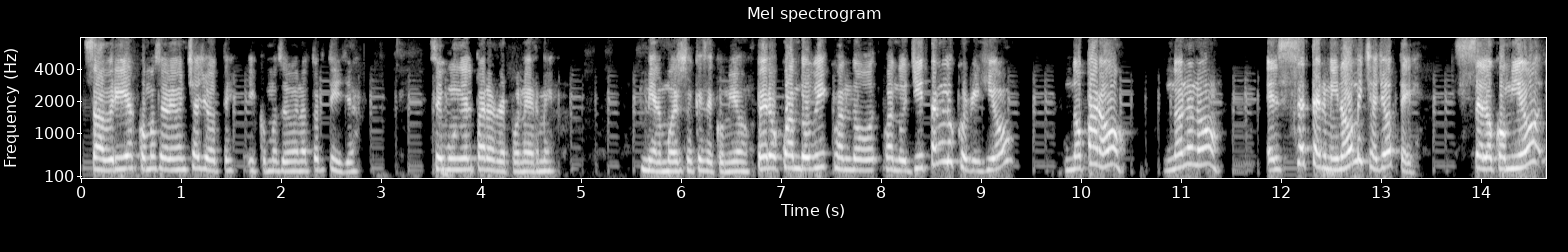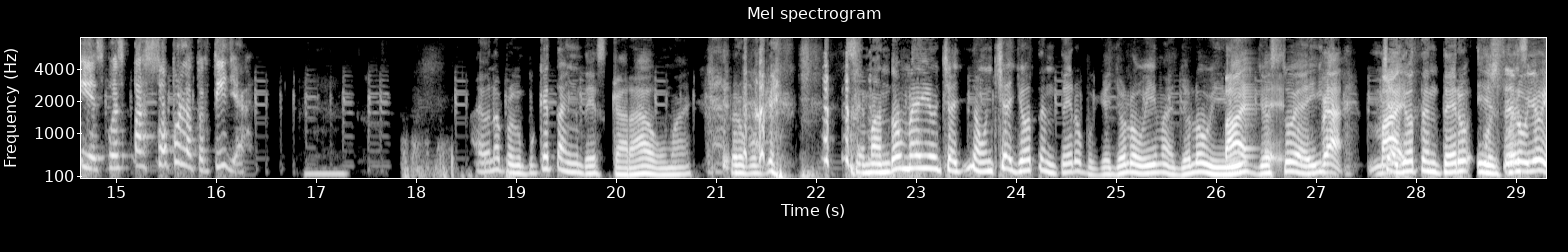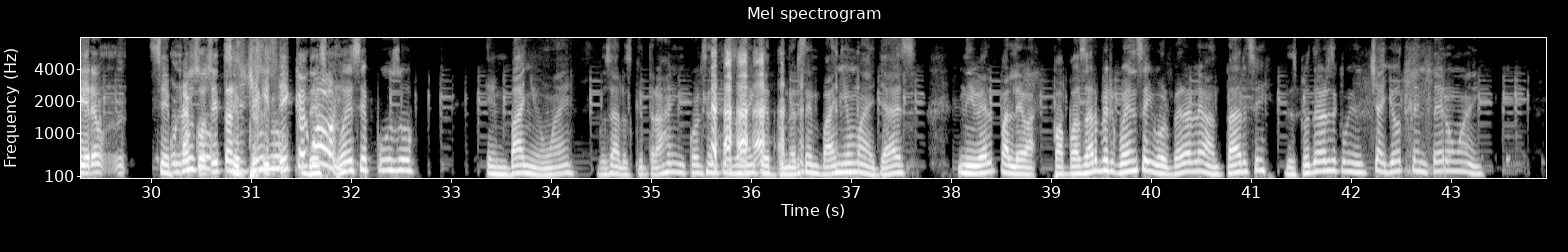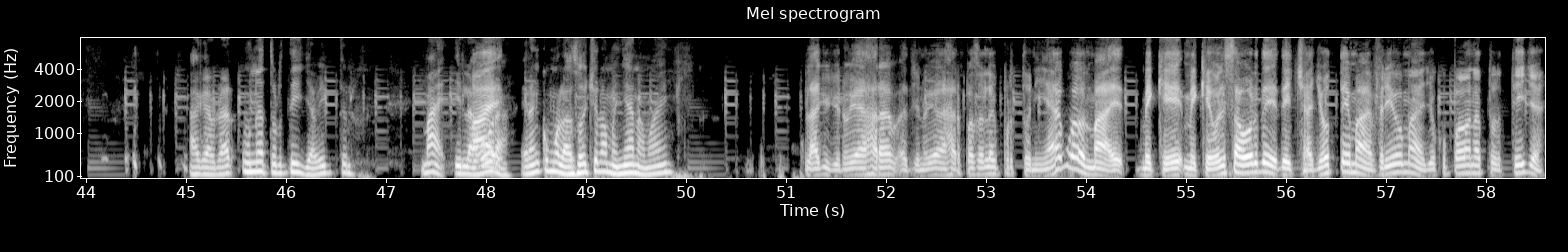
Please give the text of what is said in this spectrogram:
sabría cómo se ve un chayote y cómo se ve una tortilla, según él, para reponerme mi almuerzo que se comió. Pero cuando vi, cuando, cuando Gitan lo corrigió, no paró. No, no, no. Él se terminó mi chayote. Se lo comió y después pasó por la tortilla. Hay una pregunta, ¿por qué tan descarado, mae? Pero ¿por qué? Se mandó medio chay- no, un chayote entero, porque yo lo vi, mae, yo lo viví, yo estuve ahí, chayote entero, y usted después lo vio y era un- se una puso, cosita se así puso- chiquitica, después se puso en baño, mae. O sea, los que trabajan en call center saben que ponerse en baño, mae, ya es nivel para pasar vergüenza y volver a levantarse después de haberse comido un chayote entero, mae. Agarrar una tortilla, Víctor. Mae, y la Mae. hora, eran como las 8 de la mañana, mae. Playo, yo no voy a dejar, yo no voy a dejar pasar la oportunidad, weón, mae. Me, quedé- me quedó el sabor de, de chayote, mae, frío, mae. Yo ocupaba una tortilla,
